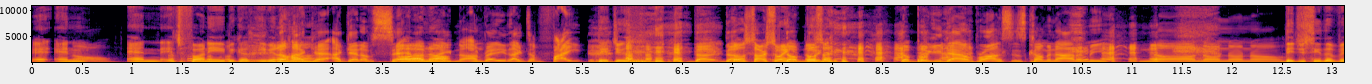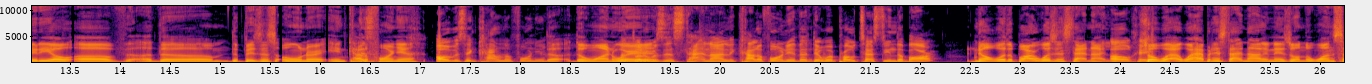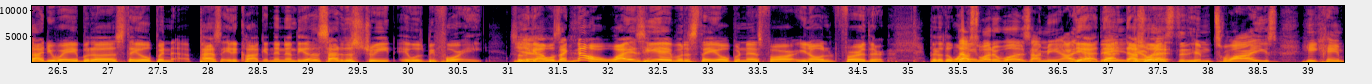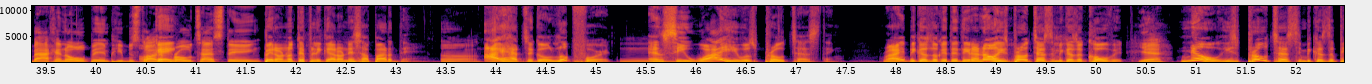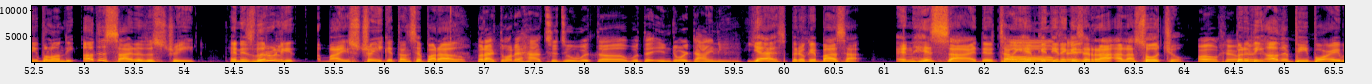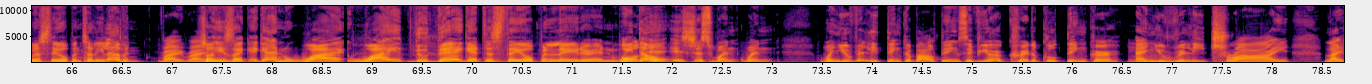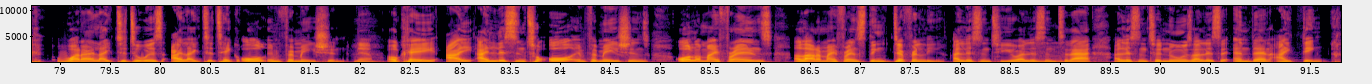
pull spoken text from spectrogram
And and, No. and it's funny because even No, on I get I get upset. Oh, I'm no. like, no, I'm ready like to fight. did you The, the, don't start swinging? The boogie, start- the boogie down Bronx is coming out of me. No, no, no, no. did you see the video of uh, the the business owner in California? Oh, it was in California. The the one where I thought it was in Staten Island, California, that they were protesting the bar. No, well, the bar was in Staten Island. Oh, okay. So what, what happened in Staten Island is on the one side you were able to stay open past eight o'clock, and then on the other side of the street it was before eight. So the guy was like, "No, why is he able to stay open as far you know further?" But the one That's thing- what it was. I mean, I, Yeah, they, that- that's they what it- arrested him twice. He came back and opened. People started Okay. protesting. Pero no te explicaron esa parte. Uh, I had to go look for it Mm. and see why he was protesting, right? Because look at the tira, no, he's protesting because of COVID. yeah, No, he's protesting because the people on the other side of the street, and it's literally by a street que están separados. but I thought it had to do with the with the indoor dining. Yes, pero ¿qué pasa? In his side, they're telling him que Oh, tiene que okay. cerrar a las ocho. Oh, okay, But okay. the other people are able to stay open till 11. right, right. So he's like, again, why why do they get to stay open later and we Well, don't? it- it's just when when when you really think about things, if you're a critical thinker and you mm-hmm. really try, like what I like to do is I like to take all information. Yeah. Okay. I I listen to all informations. All of my friends, a lot of my friends think differently. I listen to you. I listen mm-hmm. to that. I listen to news. I listen, and then I think,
